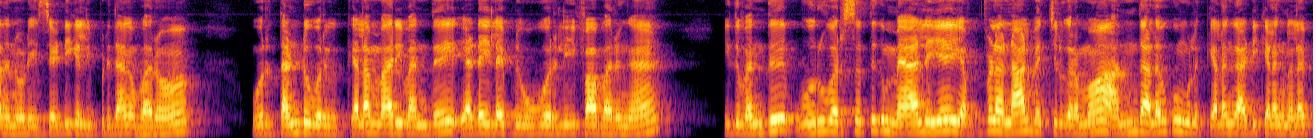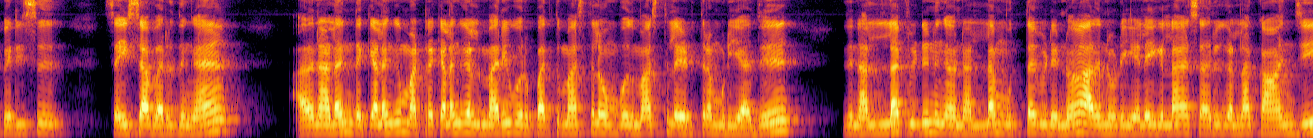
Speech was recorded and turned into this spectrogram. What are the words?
அதனுடைய செடிகள் இப்படி தாங்க வரும். ஒரு தண்டு ஒரு கிளை மாதிரி வந்து இடையில இப்படி ஒவ்வொரு லீஃபாக வருங்க. இது வந்து ஒரு வருஷத்துக்கு மேலேயே எவ்வளோ நாள் வச்சுருக்கிறோமோ அந்த அளவுக்கு உங்களுக்கு கிழங்கு அடிக்கிழங்கு நல்லா பெருசு சைஸாக வருதுங்க. அதனால் இந்த கிழங்கு மற்ற கிழங்குகள் மாதிரி ஒரு பத்து மாதத்தில் ஒம்பது மாதத்தில் எடுத்துட முடியாது. இது நல்லா விடணுங்க. நல்லா முத்த விடணும். அதனுடைய இலைகள்லாம் சருகெல்லாம் காஞ்சி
